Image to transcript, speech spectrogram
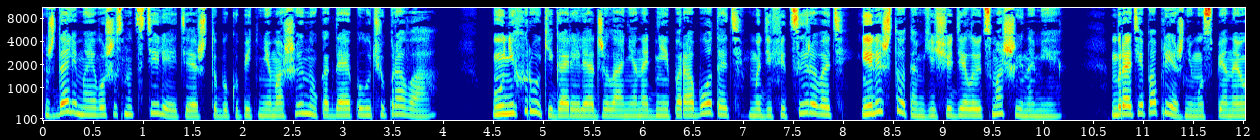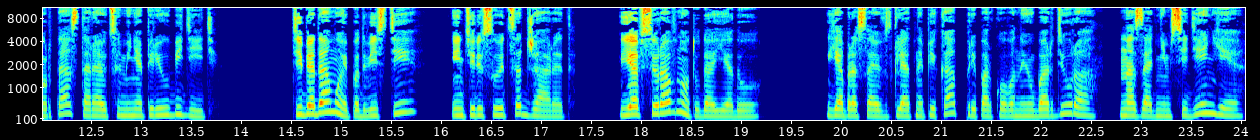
ждали моего шестнадцатилетия, чтобы купить мне машину, когда я получу права. У них руки горели от желания над ней поработать, модифицировать или что там еще делают с машинами. Братья по-прежнему с пеной у рта стараются меня переубедить. «Тебя домой подвезти? интересуется Джаред. «Я все равно туда еду. Я бросаю взгляд на пикап, припаркованный у бордюра, на заднем сиденье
